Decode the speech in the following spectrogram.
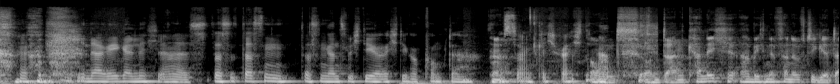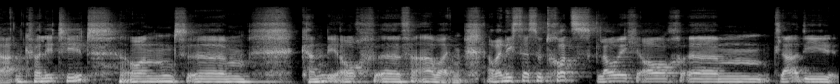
In der Regel nicht, ja. Das, das, ist, das, ist, ein, das ist ein ganz wichtiger, richtiger Punkt. Da ja. hast du eigentlich recht. Und, ja. und dann kann ich, habe ich eine vernünftige Datenqualität und ähm, kann die auch äh, verarbeiten. Aber nichtsdestotrotz glaube ich auch, ähm, klar, die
